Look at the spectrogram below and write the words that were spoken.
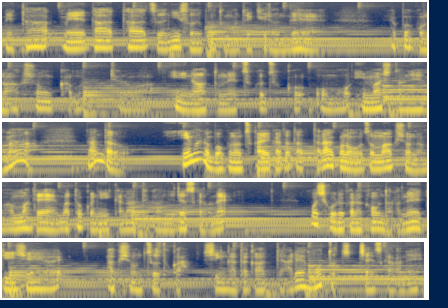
目目立たずにそういうこともできるんでやっぱこのアクションカムっていうのはいいなとねつくづく思いましたね。まあなんだろう。今の僕の使い方だったらこのオゾムアクションのまんまで、まあ、特にいいかなって感じですけどね。もしこれから買うんだらね DJI アクション2とか新型があってあれはもっとちっちゃいですからね。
